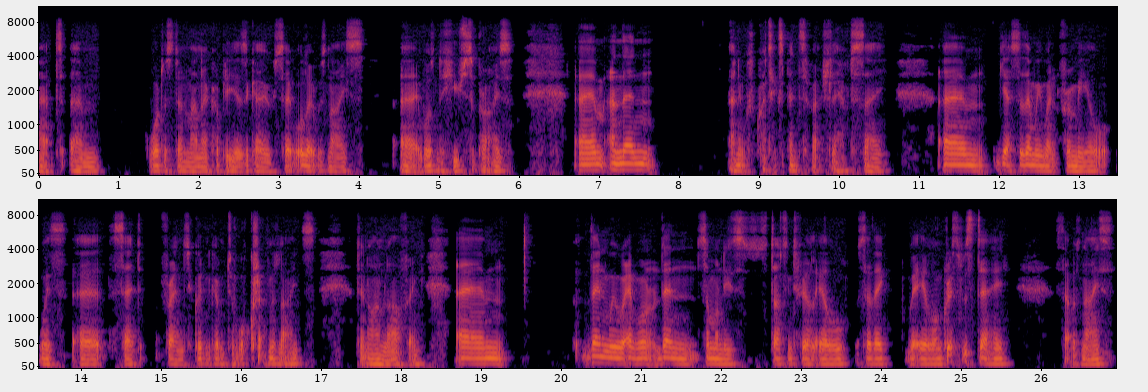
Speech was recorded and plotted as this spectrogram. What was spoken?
at um, Waddesdon Manor a couple of years ago. So although it was nice, uh, it wasn't a huge surprise. Um, and then and it was quite expensive actually. I have to say. Um, yeah, so then we went for a meal with uh, the said friends who couldn't come to walk around the lights. I don't know. I'm laughing. Um, then we were everyone. Then someone is starting to feel ill, so they were ill on Christmas Day. So that was nice.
